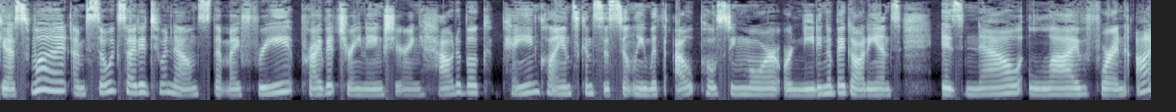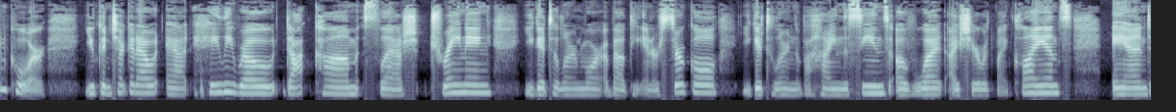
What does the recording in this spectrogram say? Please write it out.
Guess what? I'm so excited to announce that my free private training sharing how to book paying clients consistently without posting more or needing a big audience is now live for an encore. You can check it out at haleyrowe.com slash training. You get to learn more about the inner circle. You get to learn the behind the scenes of what I share with my clients and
